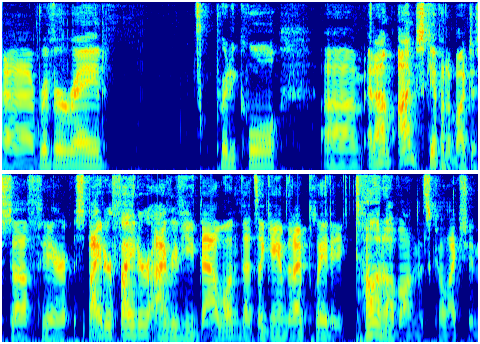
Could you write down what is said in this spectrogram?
uh, River Raid. Pretty cool. Um, and I'm I'm skipping a bunch of stuff here. Spider Fighter, I reviewed that one. That's a game that I played a ton of on this collection,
